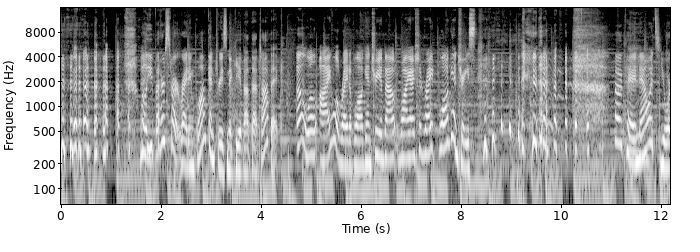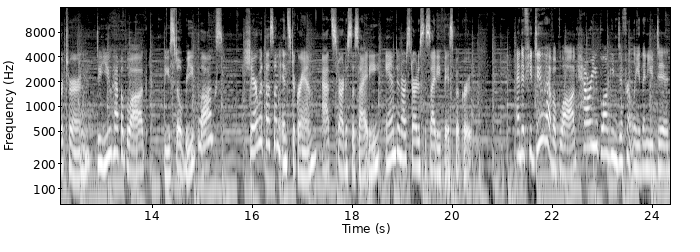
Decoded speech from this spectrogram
well, you better start writing blog entries, Nikki, about that topic. Oh, well, I will write a blog entry about why I should write blog entries. okay, now it's your turn. Do you have a blog? Do you still read blogs? Share with us on Instagram at Stardust Society and in our Stardust Society Facebook group. And if you do have a blog, how are you blogging differently than you did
